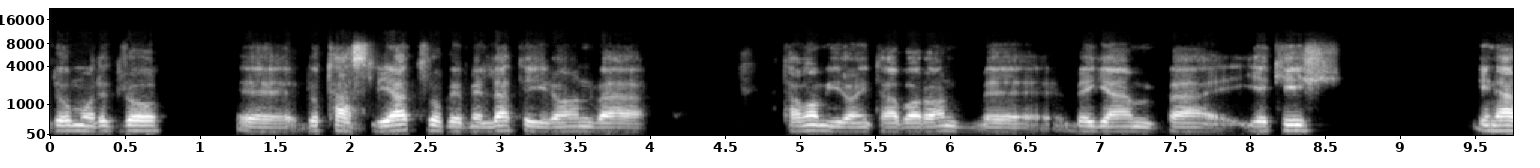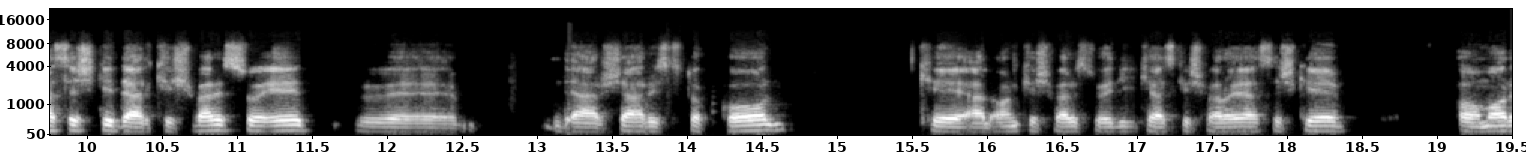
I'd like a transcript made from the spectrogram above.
دو مورد رو دو تسلیت رو به ملت ایران و تمام ایرانی تباران بگم و یکیش این هستش که در کشور سوئد در شهر استکهلم که الان کشور سوئدی که از کشورهایی هستش که آمار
